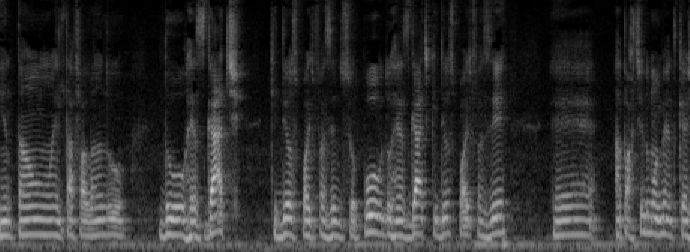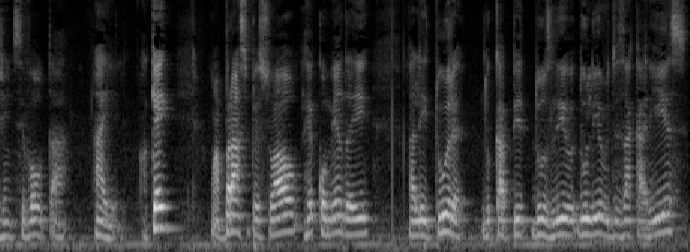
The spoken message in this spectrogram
Então ele está falando do resgate que Deus pode fazer do seu povo, do resgate que Deus pode fazer é, a partir do momento que a gente se voltar a Ele, ok? Um abraço pessoal, recomendo aí a leitura do capítulo dos do livro de Zacarias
